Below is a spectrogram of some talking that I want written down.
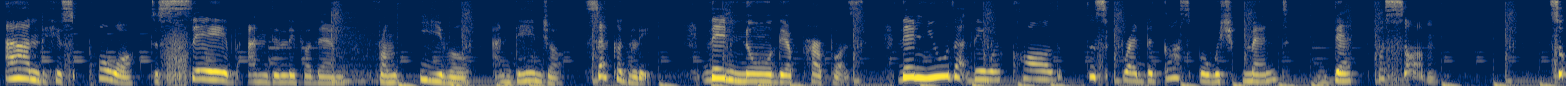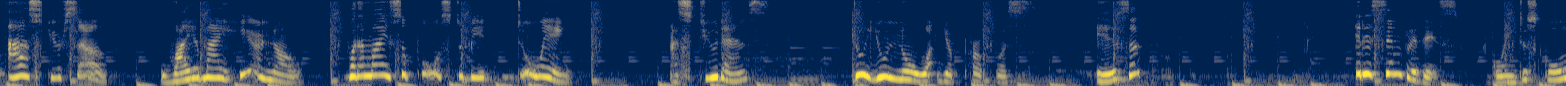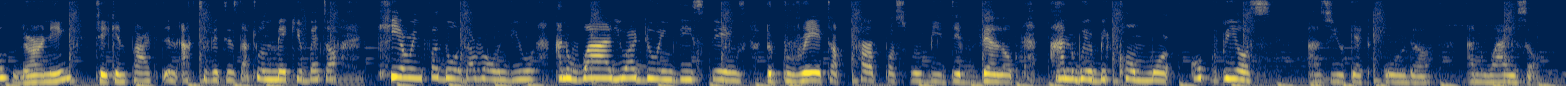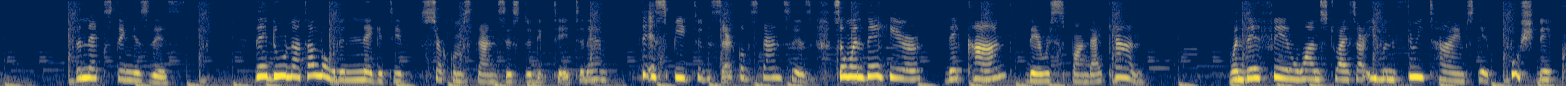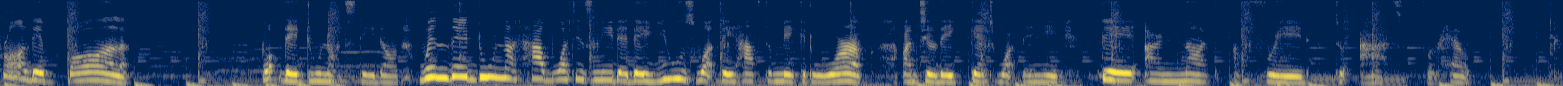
and his power to save and deliver them from evil and danger. Secondly, they know their purpose. They knew that they were called to spread the gospel, which meant death for some. So ask yourself, why am I here now? What am I supposed to be doing? As students, Do you know what your purpose is? It is simply this going to school, learning, taking part in activities that will make you better, caring for those around you. And while you are doing these things, the greater purpose will be developed and will become more obvious as you get older and wiser. The next thing is this they do not allow the negative circumstances to dictate to them. They speak to the circumstances. So when they hear they can't, they respond, I can. When they fail once, twice, or even three times, they push, they crawl, they bawl. But they do not stay down. When they do not have what is needed, they use what they have to make it work until they get what they need. They are not afraid to ask for help.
